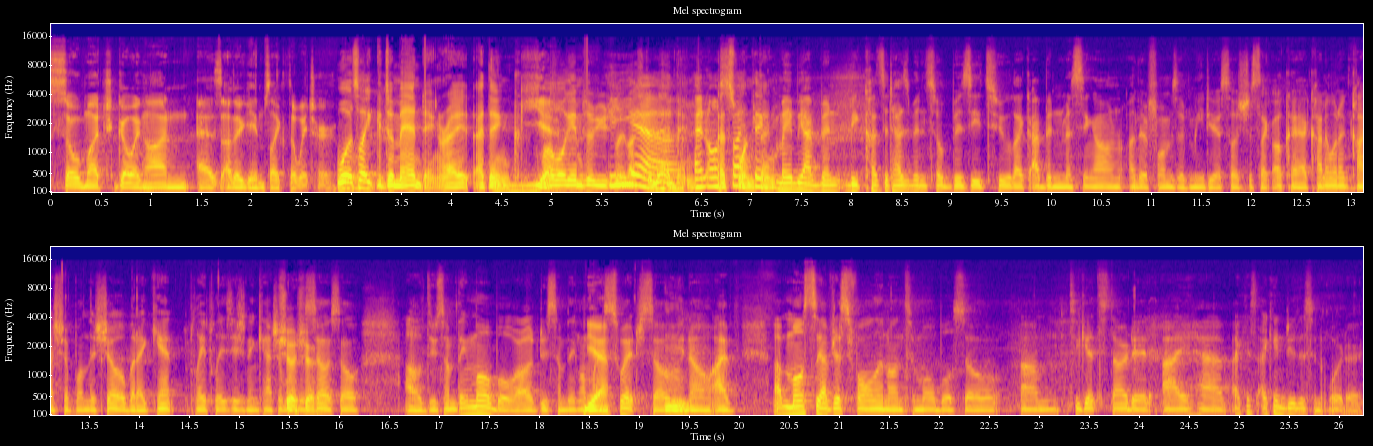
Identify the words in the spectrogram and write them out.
so much going on as other games like The Witcher. well, it's like demanding, right? I think Yeah. mobile games are usually less demanding. and also That's I think thing. maybe I've been because it has been so busy too. Like I've been missing out on other forms of media, so it's just like okay, I kind of want to catch up on the show, but I can't play PlayStation and catch up Sure, on the sure. show. So I'll do something mobile or I'll do something on Yeah. my Switch. So Mm. you know, I've uh, mostly I've just fallen onto mobile. So um, to get started, I have I guess I can do this in order.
